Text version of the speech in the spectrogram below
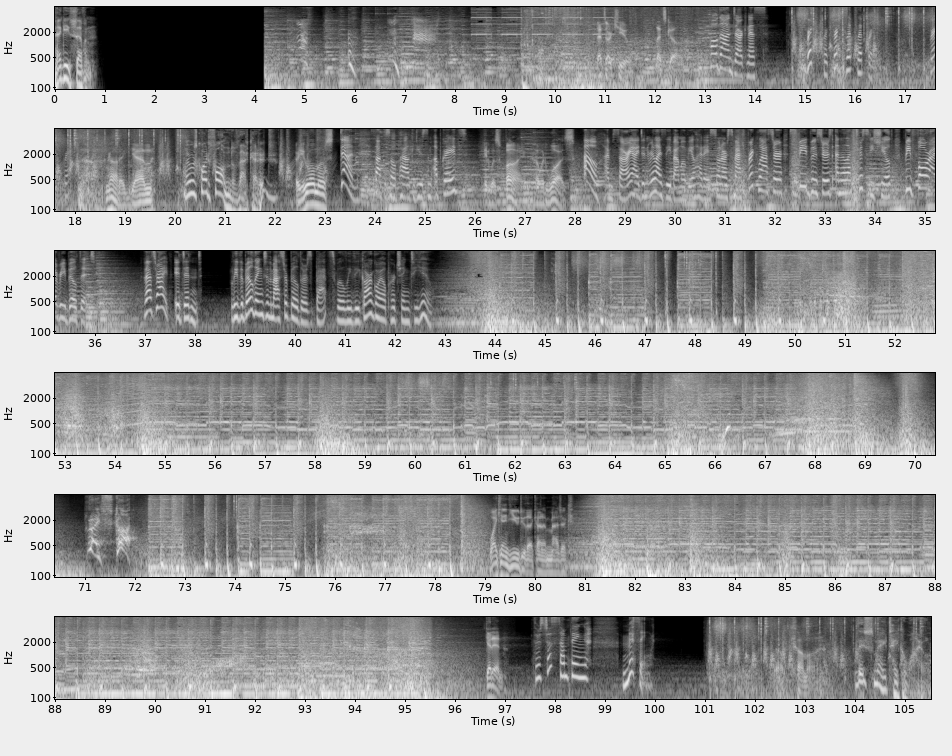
Peggy 7. That's our cue. Let's go. Hold on, darkness. Brick, brick, brick, flip, flip, brick. Brick, brick, brick. Not again. I was quite fond of that carriage. Are you almost... Done! Thought this old pile could use some upgrades. It was fine how it was. Oh, I'm sorry. I didn't realize the Batmobile had a sonar smash brick blaster, speed boosters, and electricity shield before I rebuilt it. That's right, it didn't. Leave the building to the master builders. Bats will leave the gargoyle perching to you. Great Scott! Why can't you do that kind of magic? Get in. There's just something missing. Come on. This may take a while.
